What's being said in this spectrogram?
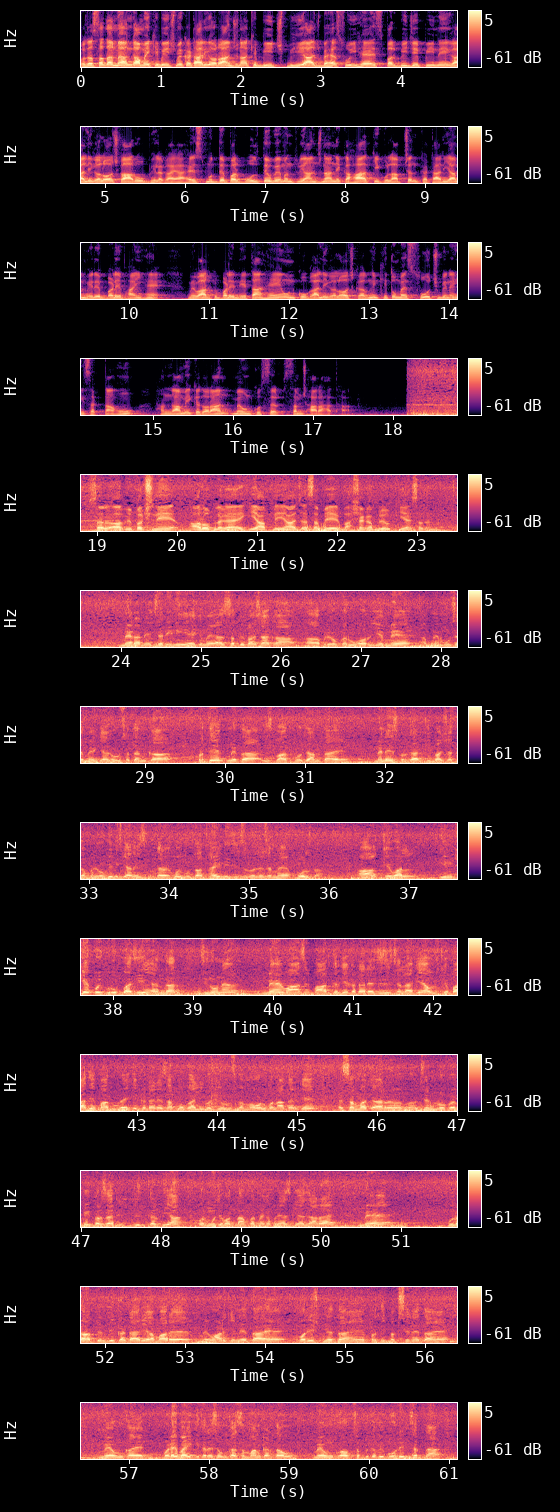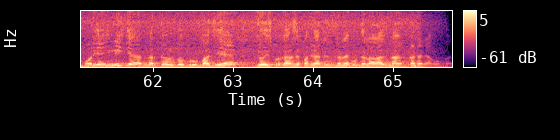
उधर सदन में हंगामे के बीच में कटारिया और अंजना के बीच भी आज बहस हुई है। इस पर बीजेपी ने गाली गलौज का आरोप भी लगाया है। इस मुद्दे पर बोलते हुए मंत्री अंजना ने कहा कि गुलाबचंद कटारिया मेरे बड़े भाई हैं, मेवाड़ के बड़े नेता हैं, उनको गाली गलौज करने की तो मैं सोच भी नहीं सकता हूँ। हंगामे के दौरान मैं उनको सिर्फ़ समझा रहा था। सर विपक्ष ने आरोप लगाया कि आपने आज असभ्य भाषा का प्रयोग किया है सदन में। मेरा नेचर ही नहीं है कि मैं असभ्य भाषा का प्रयोग करूँ और ये मैं अपने मुँह से मैं क्या करूँ? सदन का प्रत्येक नेता इस बात को जानता है। मैंने इस प्रकार की भाषा का प्रयोग ही नहीं किया नहीं इस प्रकार का कोई मुद्दा था ही नहीं जिस वजह से मैं बोलता। आ, केवल इनके कोई ग्रुपबाजी है अंदर जिन्होंने मैं वहाँ से बात करके कटारिया जी से चला गया उसके बाद ये बात उठाई कि कटारिया साहब को गाली बची और उसका माहौल बना करके समाचार चैनलों पर भी प्रसारित कर दिया और मुझे बदनाम करने का प्रयास किया जा रहा है। मैं गुलाब चंद जी कटारिया हमारे मेवाड़ के नेता हैं, वरिष्ठ नेता हैं, प्रतिपक्ष नेता हैं। मैं उनका एक बड़े भाई की तरह से उनका सम्मान करता हूँ। मैं उनको अब शब्द कभी बोल ही नहीं सकता। और ये इन्हीं के अंदर कोई ग्रुपबाजी है, जो इस प्रकार से परिवर्तित कर रहे हैं उदयला राजना कटारिया को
